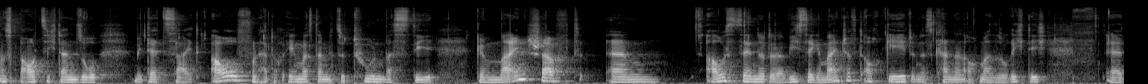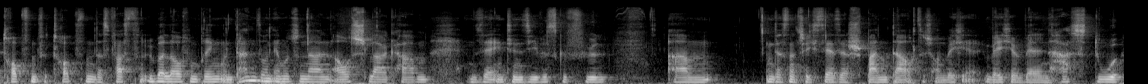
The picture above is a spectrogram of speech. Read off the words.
Es baut sich dann so mit der Zeit auf und hat auch irgendwas damit zu tun, was die Gemeinschaft ähm, aussendet oder wie es der Gemeinschaft auch geht. Und es kann dann auch mal so richtig äh, Tropfen für Tropfen das fast zum Überlaufen bringen und dann so einen emotionalen Ausschlag haben, ein sehr intensives Gefühl. Ähm, und das ist natürlich sehr, sehr spannend, da auch zu schauen, welche, welche Wellen hast du,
